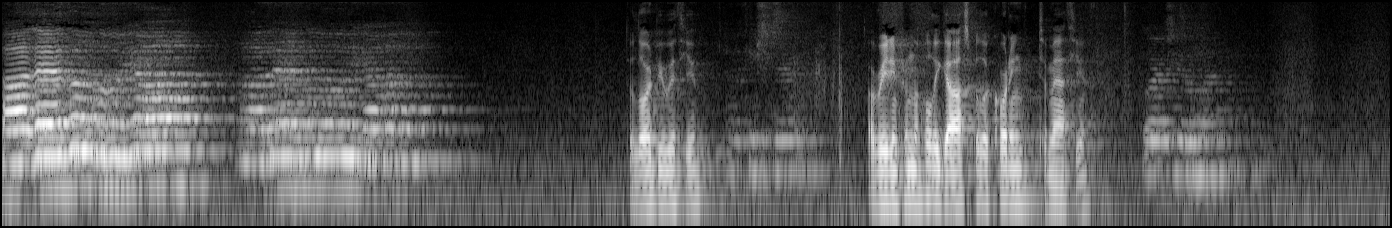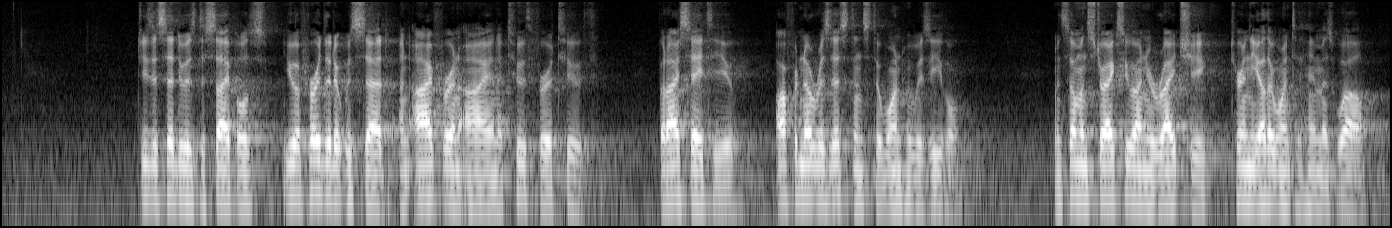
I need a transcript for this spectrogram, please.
Alleluia, The Lord be with you. And with A reading from the Holy Gospel according to Matthew. glory to the Lord. Jesus said to his disciples, You have heard that it was said, An eye for an eye and a tooth for a tooth. But I say to you, offer no resistance to one who is evil. When someone strikes you on your right cheek, turn the other one to him as well.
